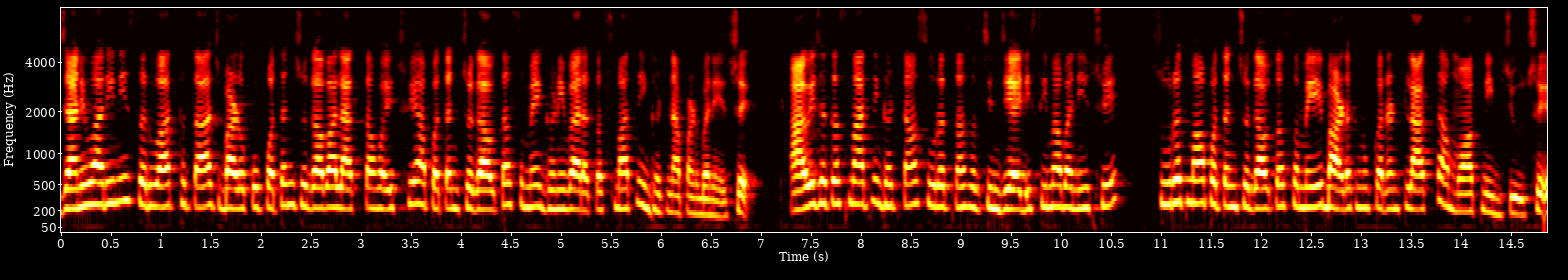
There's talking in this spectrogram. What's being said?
જાન્યુઆરીની શરૂઆત થતાં જ બાળકો પતંગ ચગાવવા લાગતા હોય છે. આ પતંગ ચગાવતા સમયે ઘણીવાર અકસ્માતની ઘટના પણ બને છે. આવી જ અકસ્માતની ઘટના સુરતના સચિન જીઆઈડીસીમાં બની છે. સુરતમાં પતંગ ચગાવતા સમયે બાળકનું કરંટ લાગતા મોત નીપજ્યું છે.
